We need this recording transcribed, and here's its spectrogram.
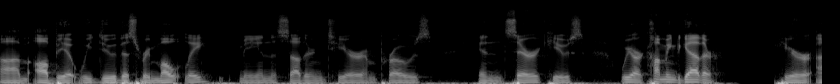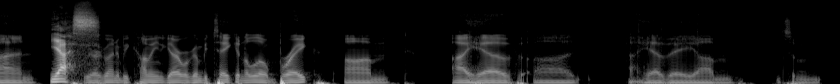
um, albeit we do this remotely, me in the southern tier and pros in Syracuse, we are coming together here on Yes. we are going to be coming together. We're going to be taking a little break. Um, I have uh, I have a um, some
